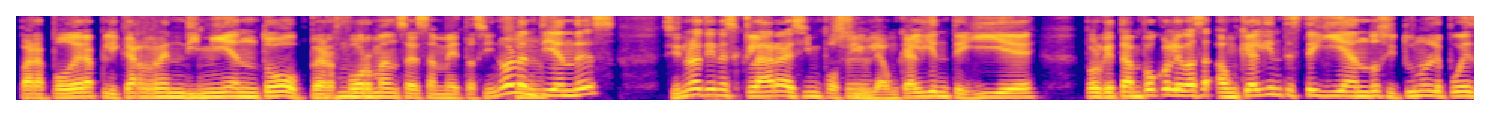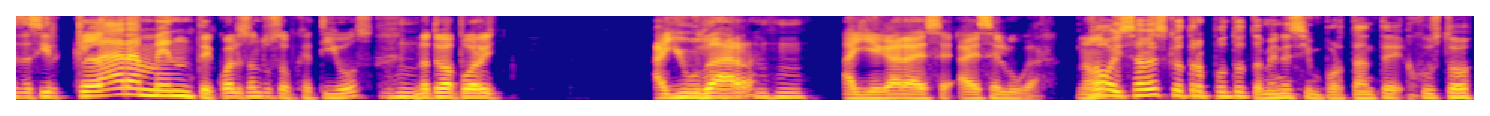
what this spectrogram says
para poder aplicar rendimiento o performance a esa meta. Si no la entiendes, si no la tienes clara, es imposible. Sí. Aunque alguien te guíe, porque tampoco le vas a, aunque alguien te esté guiando, si tú no le puedes decir claramente cuáles son tus objetivos, no te va a poder ayudar. A llegar a ese, a ese lugar, ¿no? No, y sabes que otro punto también es importante, justo,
